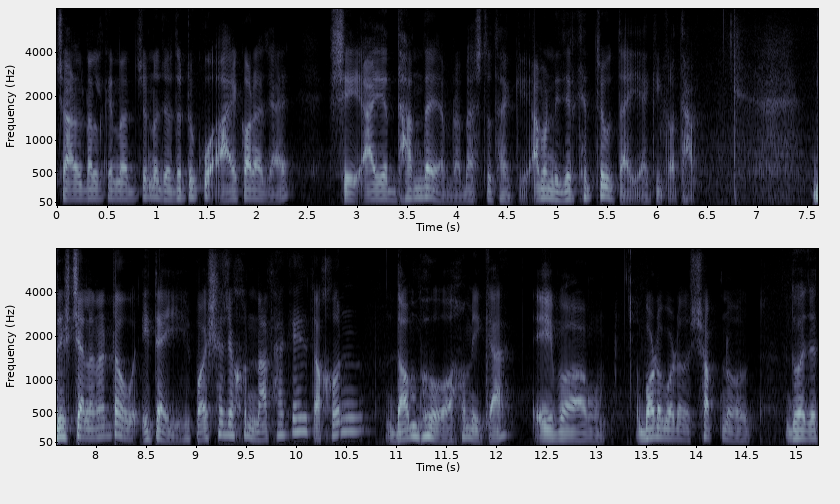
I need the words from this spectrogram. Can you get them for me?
চাল ডাল কেনার জন্য যতটুকু আয় করা যায় সেই আয়ের ধান্দায় আমরা ব্যস্ত থাকি। আমার নিজের ক্ষেত্রেও তাই একই কথা। দেশ চালানোটাও এটাই। পয়সা যখন না থাকে, তখন দম্ভ অহমিকা এবং বড় বড় স্বপ্ন দু হাজার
